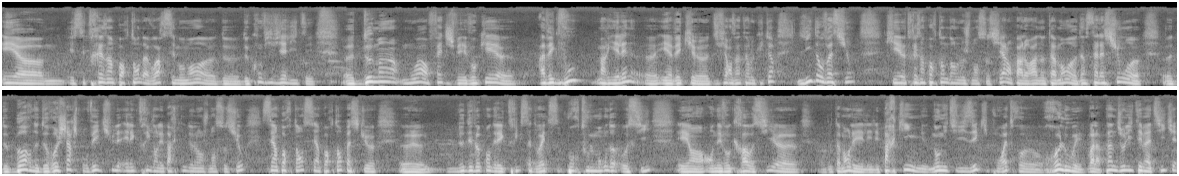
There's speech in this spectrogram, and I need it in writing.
et, et c'est très important d'avoir ces moments de, de convivialité. demain, moi en fait, je vais évoquer avec vous, Marie-Hélène, euh, et avec euh, différents interlocuteurs, l'innovation qui est très importante dans le logement social. On parlera notamment euh, d'installation de bornes de recharge pour véhicules électriques dans les parkings de logements sociaux. C'est important, c'est important parce que le développement d'électrique, ça doit être pour tout le monde aussi. Et on, évoquera aussi notamment les, les, parkings non utilisés qui pourront être reloués. Voilà, plein de jolies thématiques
